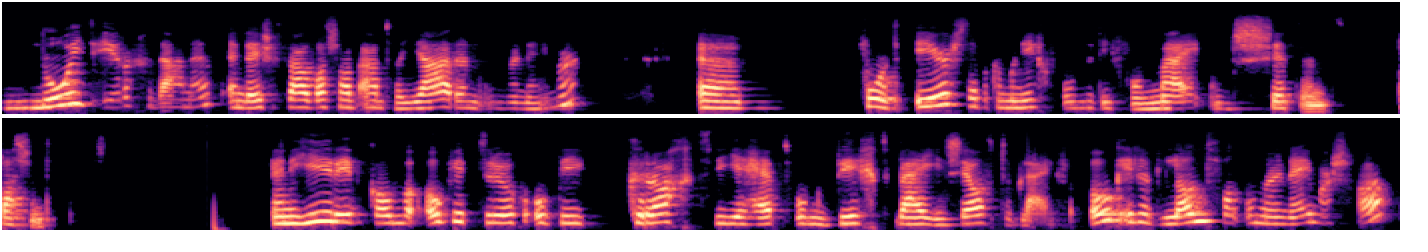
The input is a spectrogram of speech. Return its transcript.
nooit eerder gedaan heb. En deze vrouw was al een aantal jaren een ondernemer. Um, voor het eerst heb ik een manier gevonden die voor mij ontzettend passend voelt. En hierin komen we ook weer terug op die kracht die je hebt om dicht bij jezelf te blijven. Ook in het land van ondernemerschap,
